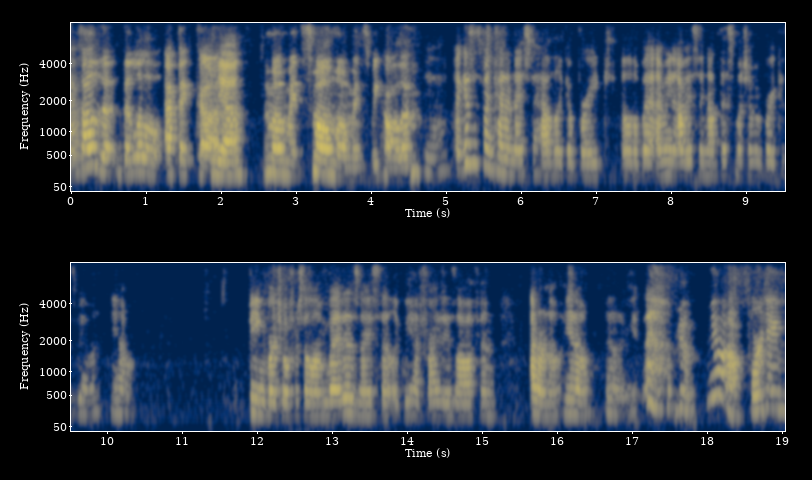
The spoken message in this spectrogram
Yeah. It's all the, the little epic uh, Yeah, moments, small moments, we call them. yeah. I guess it's been kind of nice to have like a break a little bit. I mean, obviously not this much of a break because we haven't, you know, being virtual for so long. But it is nice that like we had Fridays off and I don't know, you know, you know what I mean. Yeah. Yeah, four day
